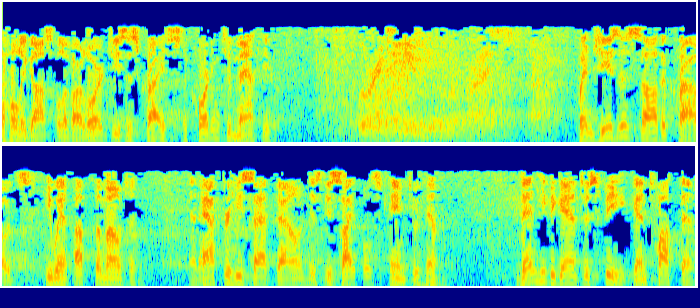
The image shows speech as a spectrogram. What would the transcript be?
The Holy Gospel of our Lord Jesus Christ according to Matthew. Glory to you, Lord Christ. When Jesus saw the crowds, he went up the mountain, and after he sat down, his disciples came to him. Then he began to speak and taught them,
